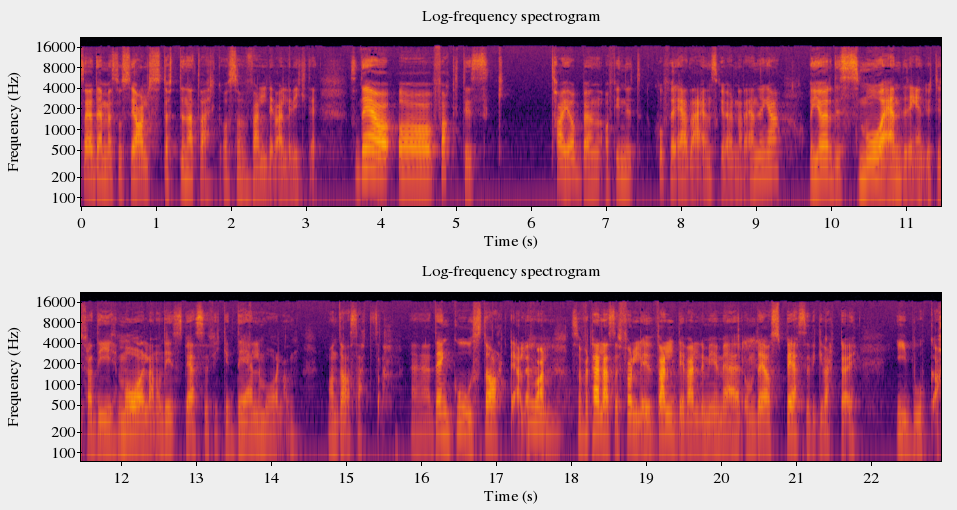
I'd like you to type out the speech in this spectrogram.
så er det med sosialt støttenettverk også veldig, veldig viktig. Så det å, å faktisk ta jobben og finne ut hvorfor er det jeg ønsker å gjøre denne endringa, og gjøre de små endringene ut ifra de målene og de spesifikke delmålene man da setter seg. Eh, Det er en god start, i alle fall. Så forteller jeg selvfølgelig veldig veldig mye mer om det og spesifikke verktøy i boka.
